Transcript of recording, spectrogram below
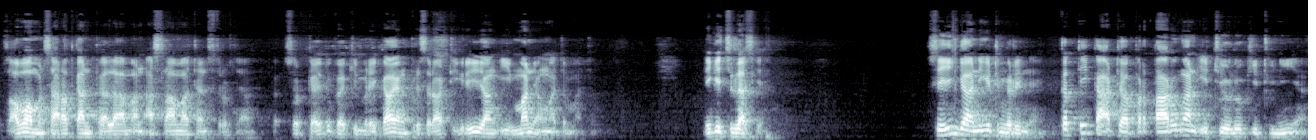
Terus Allah mensyaratkan balaman aslama dan seterusnya. Surga itu bagi mereka yang berserah diri, yang iman, yang macam-macam. Ini jelas ya. Sehingga ini dengerin ya, ketika ada pertarungan ideologi dunia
